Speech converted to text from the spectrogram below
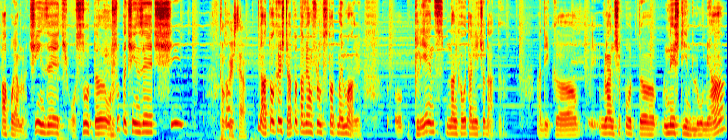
apoi am la 50, 100, 150 și... Tot, tot creștea. Da, tot creștea, tot aveam flux tot mai mare. Clienți n-am căutat niciodată. Adică, la început, uh, neștiind lumea,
